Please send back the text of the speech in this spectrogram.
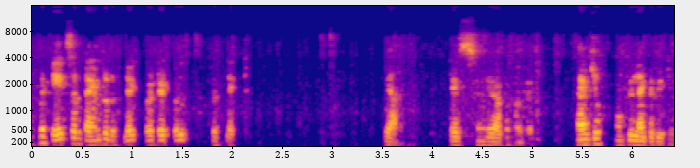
It may take some time to reflect, but it will reflect. Yeah, it's 100 out of 100. Thank you. Hope you like the video.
